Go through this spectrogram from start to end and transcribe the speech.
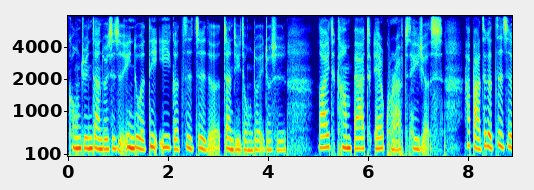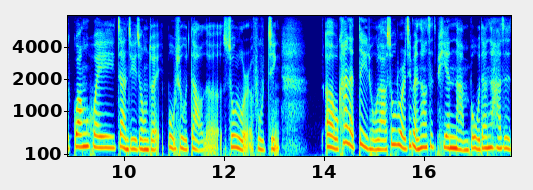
空军战队是指印度的第一个自制的战机中队，就是。Light Combat Aircraft Tejas，他把这个自制光辉战机中队部署到了苏鲁尔附近。呃，我看了地图啦，苏鲁尔基本上是偏南部，但是它是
